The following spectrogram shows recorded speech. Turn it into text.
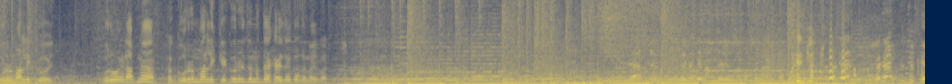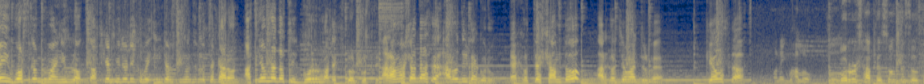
গরুর মালিক কই? গরু, এটা আপনার? গরুর মালিক কে? গরুর জন্য দেখাই যাইতেছে না ওই পাশে। Hey welcome to my new blog আজকের ভিডিওটি খুবই ইন্টারেস্টিং হতে চলেছে কারণ আজকে আমরা যাচ্ছি গরুর হাট এক্সপ্লোর করতে। আর আমার সাথে আছে আরও দুইটা গরু। এক হচ্ছে শান্ত আর হচ্ছে মাজুল ভাইয়া। কি অবস্থা? অনেক ভালো। গরুর সাথে চলতে চলতে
